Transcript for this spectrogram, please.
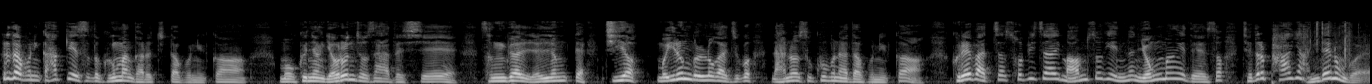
그러다 보니까 학교에서도 그것만 가르치다 보니까 뭐 그냥 여론조사 하듯이 성별, 연령대, 지역 뭐 이런 걸로 가지고 나눠서 구분하다 보니까 그래봤자 소비자의 마음속에 있는 욕망에 대해서 제대로 파악이 안 되는 거예요.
